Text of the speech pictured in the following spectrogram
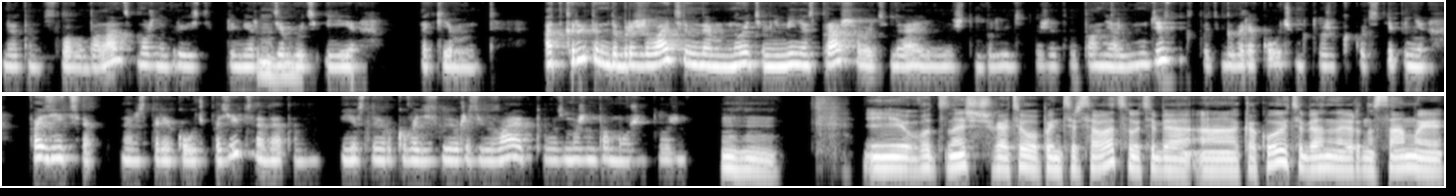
да, там слово баланс можно привести пример, где быть и таким открытым, доброжелательным, но и тем не менее спрашивать, да, и чтобы люди тоже это выполняли. Ну, здесь, кстати говоря, коучинг тоже в какой-то степени позиция, наверное, скорее коуч-позиция, да, там, если руководитель развивает, то, возможно, поможет тоже. Угу. И вот, знаешь, еще хотела поинтересоваться у тебя, а какой у тебя, наверное, самый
